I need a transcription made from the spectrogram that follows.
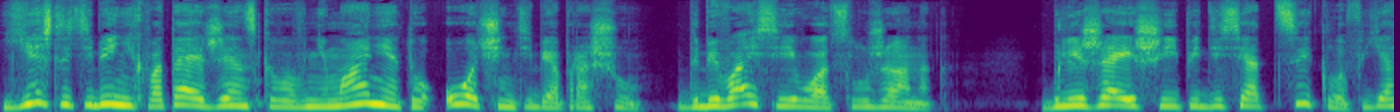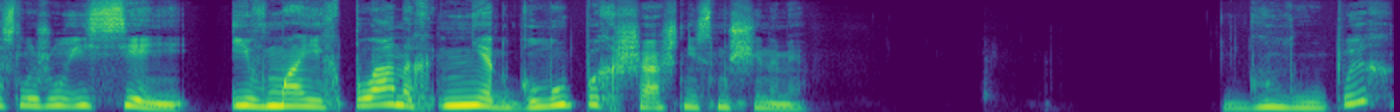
Если тебе не хватает женского внимания, то очень тебя прошу, добивайся его от служанок. Ближайшие 50 циклов я служу из сеней, и в моих планах нет глупых шашней с мужчинами. Глупых?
